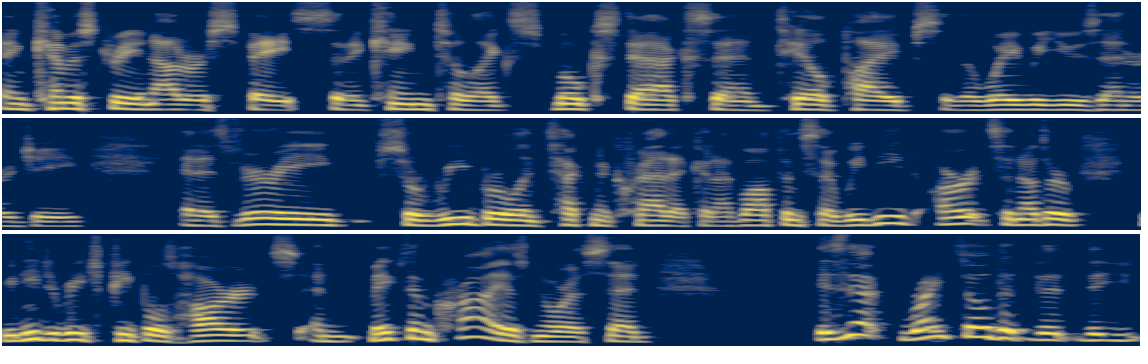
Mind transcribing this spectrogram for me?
and chemistry in outer space, and it came to like smokestacks and tailpipes and the way we use energy. And it's very cerebral and technocratic. And I've often said we need arts and other, we need to reach people's hearts and make them cry, as Nora said. Is that right though that that, that you,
